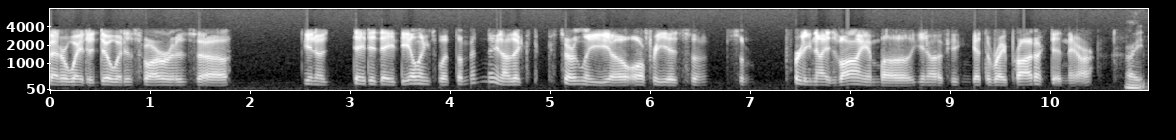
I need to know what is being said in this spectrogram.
better way to do it as far as uh, you know day-to-day dealings with them, and you know they certainly uh, offer you some some pretty nice volume. Uh, you know, if you can get the right product in there. Right.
